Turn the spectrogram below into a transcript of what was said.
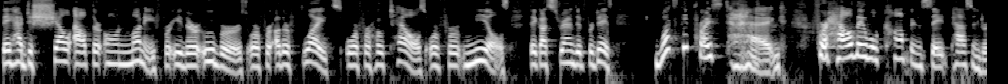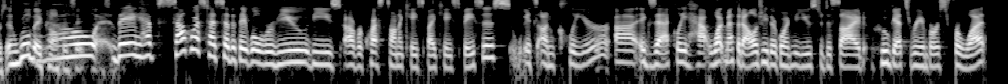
They had to shell out their own money for either Ubers or for other flights or for hotels or for meals. They got stranded for days. What's the price tag for how they will compensate passengers, and will they compensate? No, they have. Southwest has said that they will review these uh, requests on a case by case basis. It's unclear uh, exactly how, what methodology they're going to use to decide who gets reimbursed for what.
